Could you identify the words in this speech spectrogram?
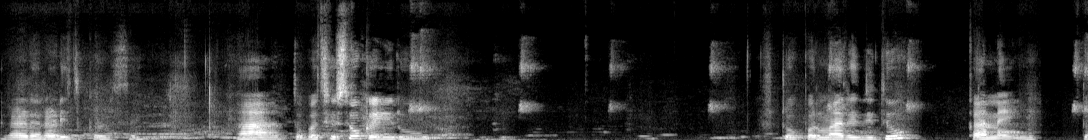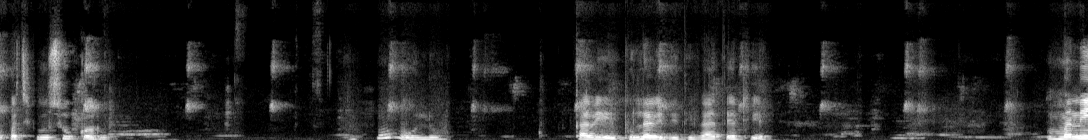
રાડા રાડી જ કરશે. હા, તો પછી શું કર્યું? સ્ટોપર મારી દીધું. કાનાઈને તો પછી હું શું કરું? હું બોલું? કાવી ભૂલાવી દીધી વાત એટલે. મને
